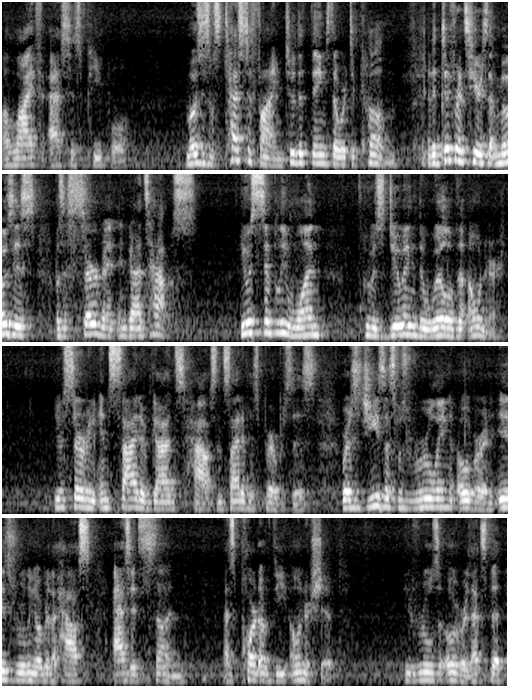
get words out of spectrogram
a life as His people. Moses was testifying to the things that were to come. And the difference here is that Moses was a servant in God's house. He was simply one who was doing the will of the owner. He was serving inside of God's house, inside of his purposes. Whereas Jesus was ruling over and is ruling over the house as its son, as part of the ownership. He rules over. That's the,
